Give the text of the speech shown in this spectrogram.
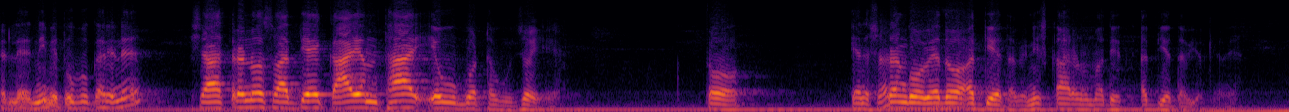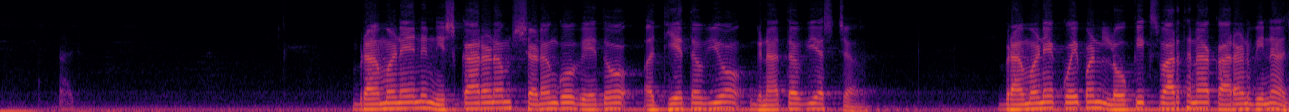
એટલે નિમિત્ત ઊભું કરીને શાસ્ત્રનો સ્વાધ્યાય કાયમ થાય એવું ગોઠવવું જોઈએ. તો એને સળંગો વેદો અધ્યેતવ્ય નિષ્કારણ અધ્યેતવ્ય કહેવાય. બ્રાહ્મણેન નિષ્કારણમ ષડંગો, વેદો અધ્યેતવ્યો જ્ઞાતવ્યશ્ચ. બ્રાહ્મણે કોઈ પણ લૌકિક સ્વાર્થના કારણ વિના જ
